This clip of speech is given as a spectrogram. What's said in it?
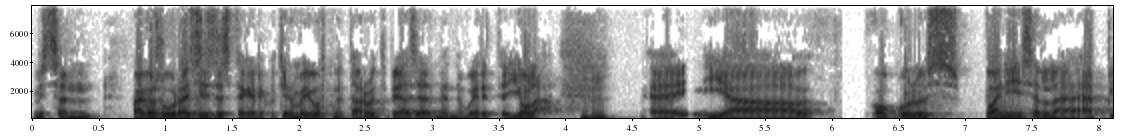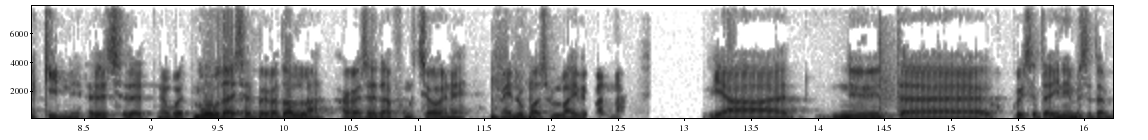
mis on väga suur asi, sest tegelikult ilma juhtmeta arvuti peaseadmeid nagu eriti ei ole mm. -hmm. ja Oculus pani selle äpi kinni, nad ütlesid, et nagu, et muud asjad võivad olla, aga seda funktsiooni me ei luba sul laivi panna ja nüüd, äh, kui seda inimesed on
